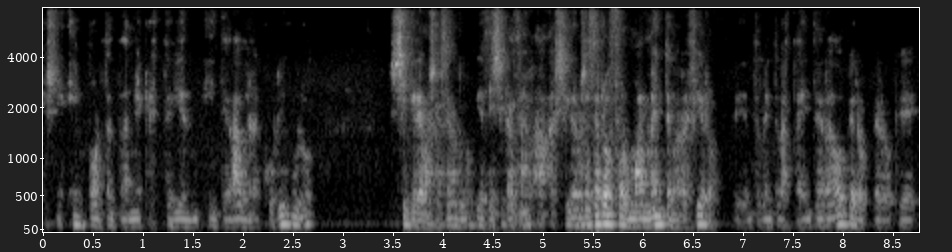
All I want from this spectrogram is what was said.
es importante también que esté bien integrado en el currículo, si queremos hacerlo, es decir, si queremos, hacerlo formalmente, me refiero, evidentemente va a estar integrado, pero, pero que,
